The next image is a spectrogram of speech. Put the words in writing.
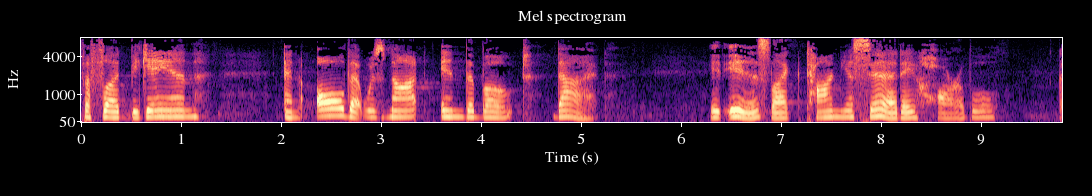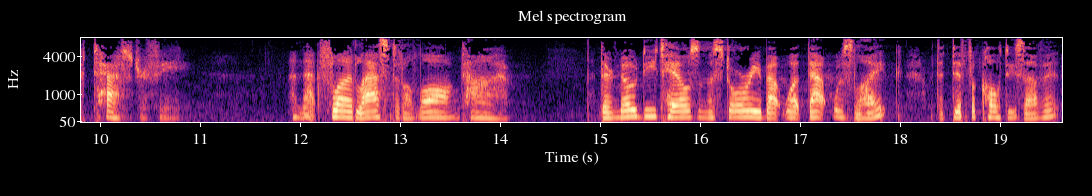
the flood began, and all that was not in the boat died. It is, like Tanya said, a horrible catastrophe. And that flood lasted a long time. There are no details in the story about what that was like or the difficulties of it.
